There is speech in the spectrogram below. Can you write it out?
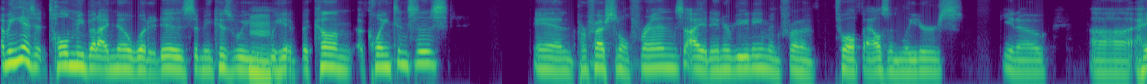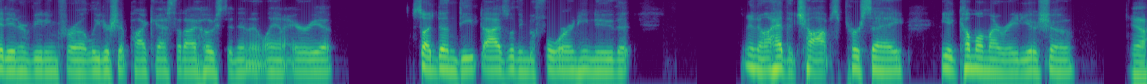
I mean he hasn't told me but i know what it is. I mean because we mm. we have become acquaintances and professional friends. I had interviewed him in front of 12,000 leaders you know uh, i had interviewed him for a leadership podcast that i hosted in the atlanta area. So i'd done deep dives with him before and he knew that you know i had the chops per se. He had come on my radio show yeah.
